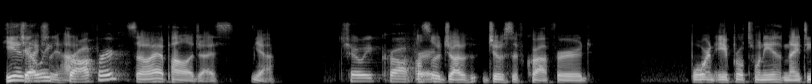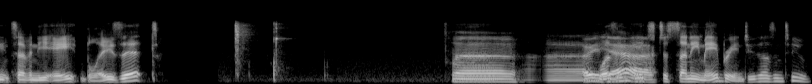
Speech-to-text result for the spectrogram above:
He is Joey actually hot. Crawford. So I apologize. Yeah. Joey Crawford. Also jo- Joseph Crawford, born April 20th, 1978. Blaze it. uh, Uh, Oh, was yeah. engaged to Sunny Mabrey in 2002.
